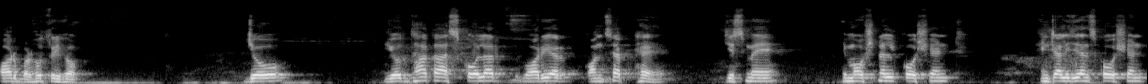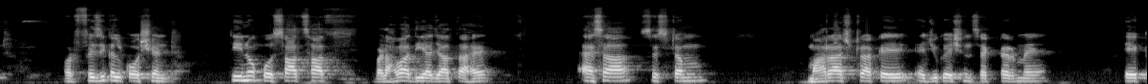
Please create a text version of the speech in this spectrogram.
और बढ़ोतरी हो। जो योद्धा का स्कॉलर वॉरियर कॉन्सेप्ट है, जिसमें इमोशनल कोशेंट इंटेलिजेंस कोशेंट और फ़िज़िकल कोशेंट तीनों को साथ साथ बढ़ावा दिया जाता है। ऐसा सिस्टम महाराष्ट्र के एजुकेशन सेक्टर में एक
